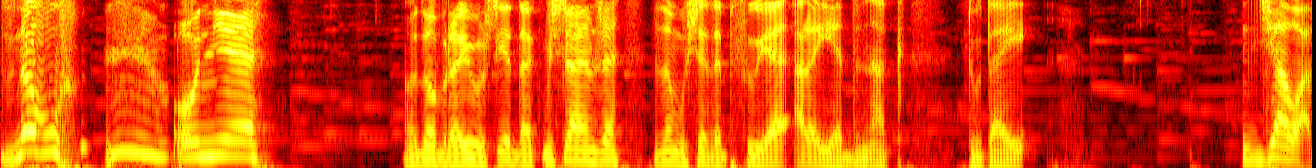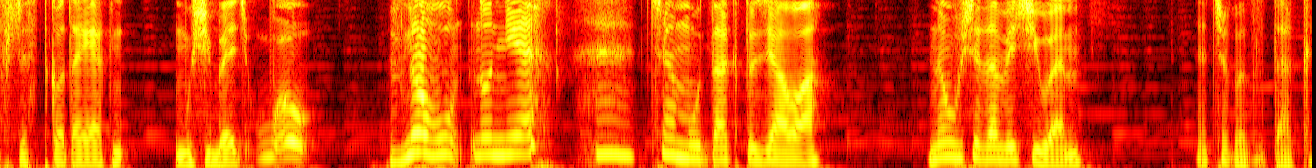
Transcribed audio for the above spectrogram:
znowu! O nie! O dobra, już, jednak myślałem, że znowu się zepsuje, ale jednak tutaj działa wszystko tak jak musi być. Wow! Znowu, no nie! Czemu tak to działa? Znowu się zawiesiłem. Dlaczego to tak?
